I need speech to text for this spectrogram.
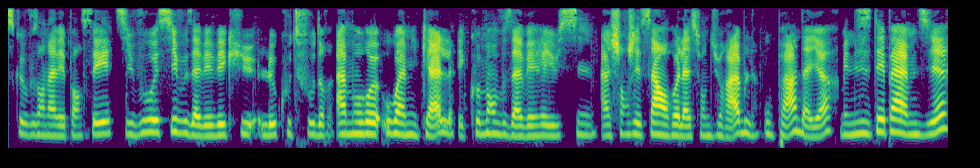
ce que vous en avez pensé. Si vous aussi vous avez vécu le coup de foudre amoureux ou amical et comment vous avez réussi à changer ça en relation durable ou pas d'ailleurs. Mais n'hésitez pas à me dire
